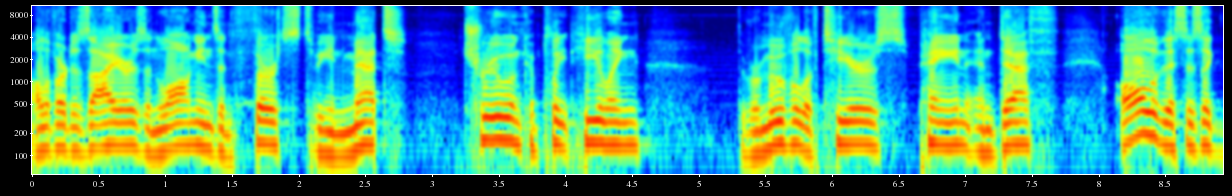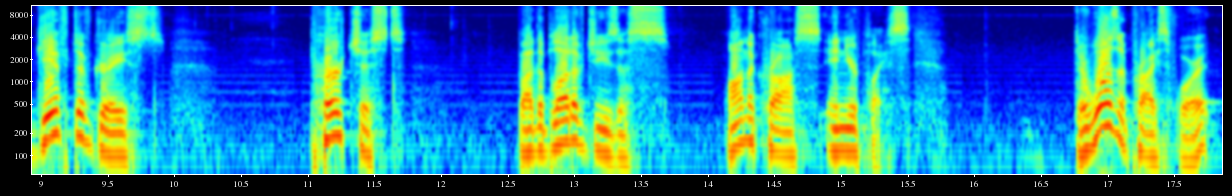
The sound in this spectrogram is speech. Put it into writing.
all of our desires and longings and thirsts being met, true and complete healing, the removal of tears, pain, and death. All of this is a gift of grace purchased by the blood of Jesus on the cross in your place. There was a price for it.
